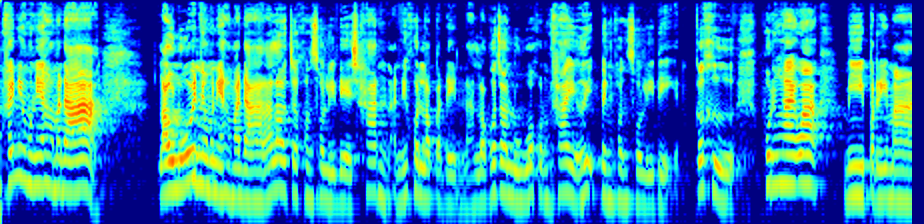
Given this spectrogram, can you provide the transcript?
นไข้นิวโมเนียธรรมดา เรารู้ว่าเป็นนิวโมเนียธรรมดา แล้วเราจอ consolidation อันนี้คนละประเด็นนะ เราก็จะรู้ว่าคนไข้เฮ้ยเป็น consolidate ก็คือพูดง่ายว่ามีปริมาณ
